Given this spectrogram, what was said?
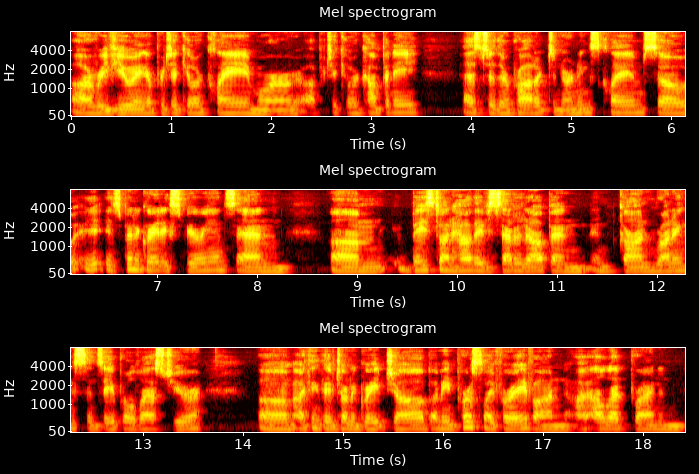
uh, reviewing a particular claim or a particular company as to their product and earnings claims. So it, has been a great experience. And um, based on how they've set it up and, and gone running since April last year, um, I think they've done a great job. I mean, personally, for Avon, I'll let Brian and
